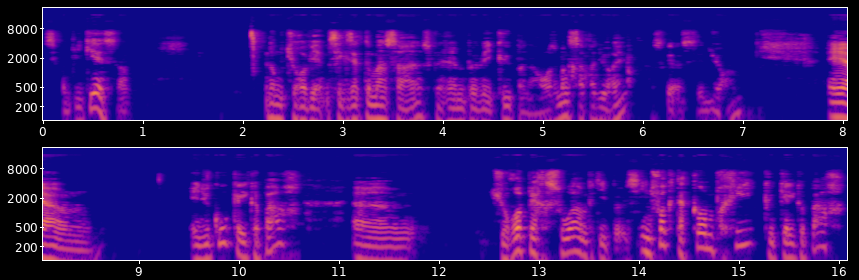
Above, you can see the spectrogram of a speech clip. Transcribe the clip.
C'est compliqué, ça. Donc tu reviens. C'est exactement ça, hein, ce que j'ai un peu vécu pendant. Heureusement que ça n'a pas duré, parce que c'est dur. Hein. Et, euh, et du coup, quelque part, euh, tu reperçois un petit peu. Une fois que tu as compris que quelque part,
